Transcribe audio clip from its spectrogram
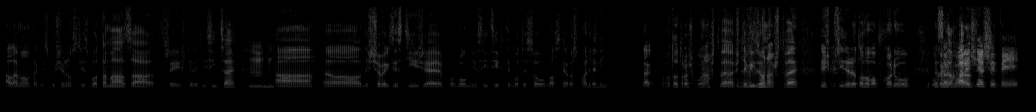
ale mám taky zkušenosti s botama za 3-4 tisíce Mhm. a uh, když člověk zjistí, že po dvou měsících ty boty jsou vlastně rozpadený, tak ho to trošku naštve. A Ještě víc ho naštve, když přijde do toho obchodu, to ukáže jsou tam ty, roz, kvalitně šitý,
